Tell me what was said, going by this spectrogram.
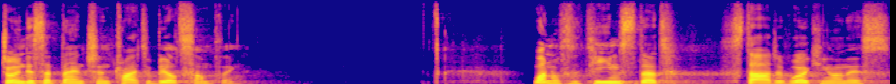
join this adventure and try to build something. One of the teams that started working on this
